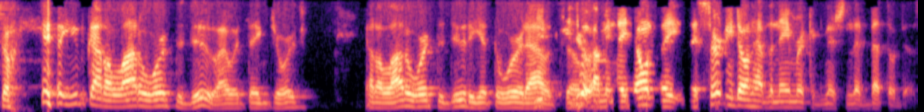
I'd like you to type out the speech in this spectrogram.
So you've got a lot of work to do, I would think, George. Got a lot of work to do to get the word out. You so do. I mean, they don't. They they certainly don't have the name recognition that Beto does.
